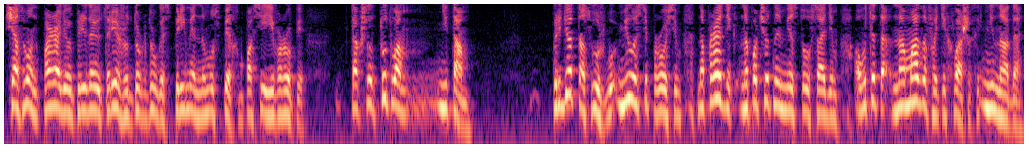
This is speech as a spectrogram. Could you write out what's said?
Сейчас вон по радио передают, режут друг друга с переменным успехом по всей Европе. Так что тут вам не там. Придет на службу, милости просим, на праздник на почетное место усадим, а вот это намазов этих ваших не надо.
